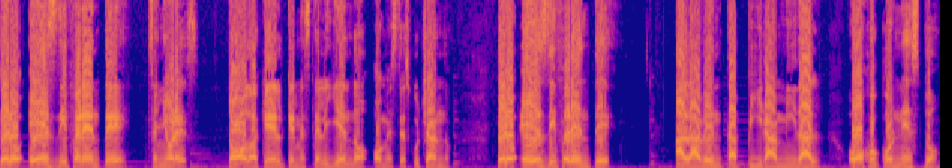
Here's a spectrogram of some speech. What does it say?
Pero es diferente, señores, todo aquel que me esté leyendo o me esté escuchando, pero es diferente a la venta piramidal. Ojo con esto,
